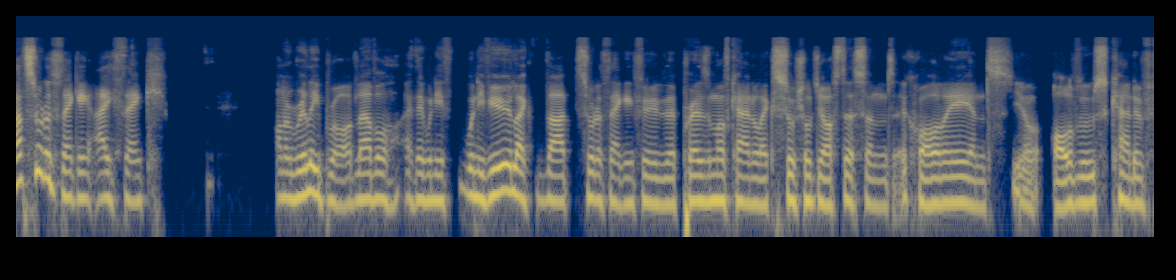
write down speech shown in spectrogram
that sort of thinking, I think on a really broad level, I think when you when you view like that sort of thinking through the prism of kind of like social justice and equality and you know all of those kind of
